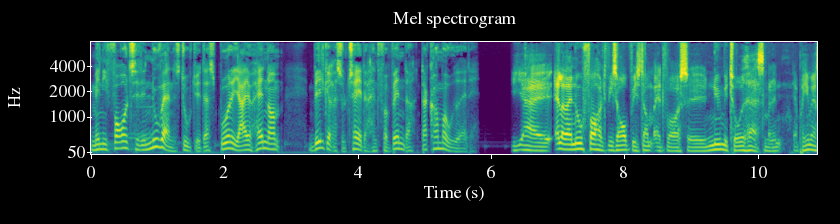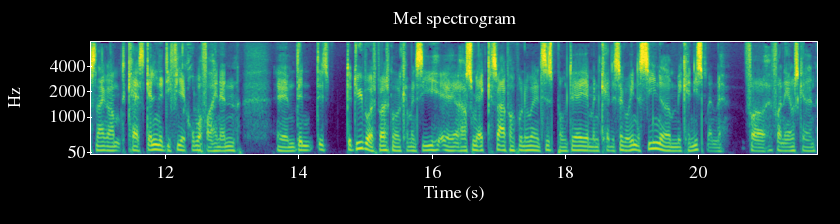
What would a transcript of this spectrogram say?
Men i forhold til det nuværende studie, der spurgte jeg Johan om, hvilke resultater han forventer, der kommer ud af det. Jeg er allerede nu forholdsvis overbevist om, at vores øh, nye metode her, som er den, jeg primært snakker om, kan skælne de fire grupper fra hinanden. Øh, den, det, det dybere spørgsmål, kan man sige, øh, og som jeg ikke kan svare på på nuværende tidspunkt, det er, jamen, kan det så gå ind og sige noget om mekanismerne for, for nerveskaden?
